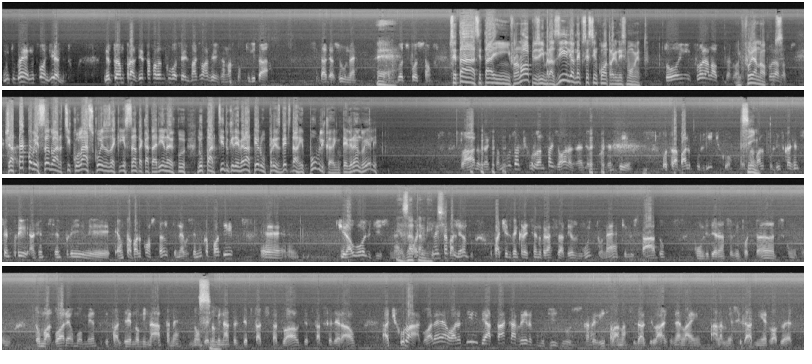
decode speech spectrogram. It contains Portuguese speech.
Muito bem, muito bom dia, Milton. Milton, é um prazer estar falando com vocês mais uma vez, na nossa querida Cidade Azul, né? É. Estou à disposição. Você está você tá em Florianópolis, em Brasília? Onde é que você se encontra nesse momento? Estou em Florianópolis agora. Em Florianópolis. Florianópolis. Já está começando a articular as coisas aqui em Santa Catarina no partido que deverá ter o presidente da República integrando ele? Claro, já estamos articulando faz horas, né? A gente, o trabalho político, Sim. o trabalho político a gente sempre, a gente sempre é um trabalho constante, né? Você nunca pode é, tirar o olho disso, né? Exatamente. Então a gente vem trabalhando. O partido vem crescendo, graças a Deus, muito, né? Aqui no estado, com lideranças importantes, com, com... então agora é o momento de fazer nominata, né? Não ver nominata de deputado estadual, de deputado federal, articular. Agora é a hora de, de atar a carreira, como dizem os carreiristas lá na cidade de Laje, né? Lá, em, lá na minha cidade, em Eduardo Oeste.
